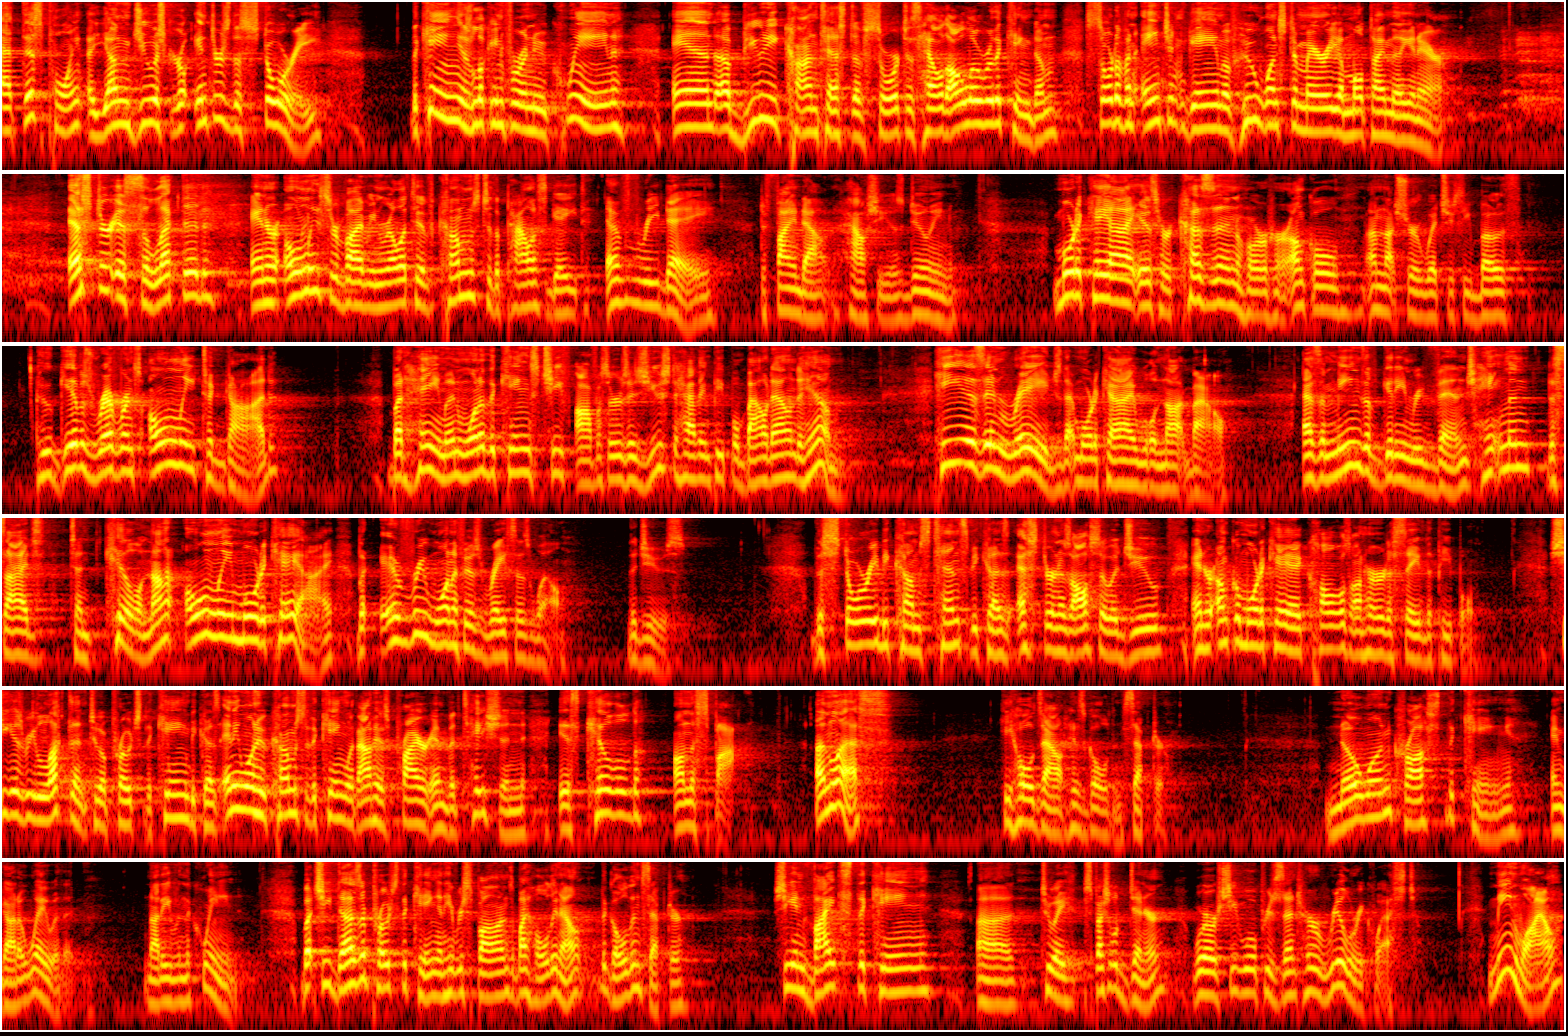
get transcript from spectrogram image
At this point, a young Jewish girl enters the story The king is looking for a new queen, and a beauty contest of sorts is held all over the kingdom, sort of an ancient game of who wants to marry a multimillionaire. Esther is selected, and her only surviving relative comes to the palace gate every day to find out how she is doing. Mordecai is her cousin or her uncle, I'm not sure which, you see both, who gives reverence only to God but Haman, one of the king's chief officers, is used to having people bow down to him. He is enraged that Mordecai will not bow. As a means of getting revenge, Haman decides to kill not only Mordecai, but every one of his race as well, the Jews. The story becomes tense because Esther is also a Jew, and her uncle Mordecai calls on her to save the people. She is reluctant to approach the king because anyone who comes to the king without his prior invitation is killed on the spot, unless he holds out his golden scepter. No one crossed the king and got away with it, not even the queen. But she does approach the king, and he responds by holding out the golden scepter. She invites the king uh, to a special dinner where she will present her real request. Meanwhile,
